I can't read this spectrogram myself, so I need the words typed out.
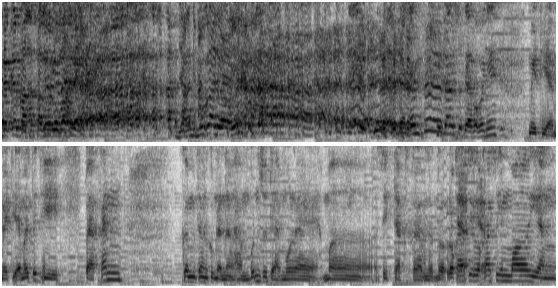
Dekat pak sama rumahnya. Jangan dibuka dong. udah kan kita sudah pokoknya media-media maksudnya di bahkan Kementerian Hukum dan HAM pun sudah mulai mesidak segala macam lokasi-lokasi mall yang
